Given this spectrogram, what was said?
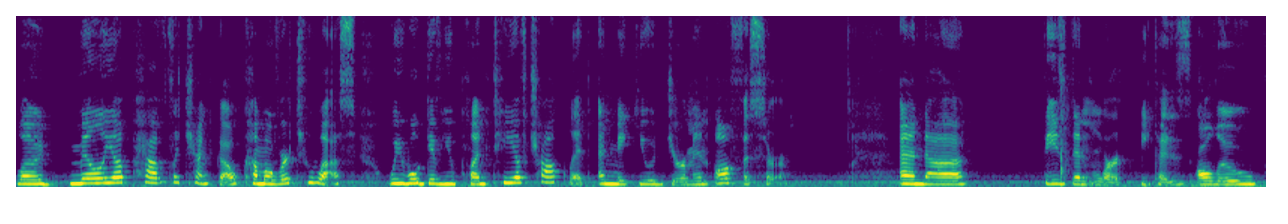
Ludmila Pavlichenko, come over to us. We will give you plenty of chocolate and make you a German officer. And uh, these didn't work because although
